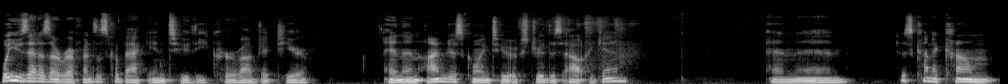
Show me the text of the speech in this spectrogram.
We'll use that as our reference. Let's go back into the curve object here. And then I'm just going to extrude this out again. And then just kind of come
